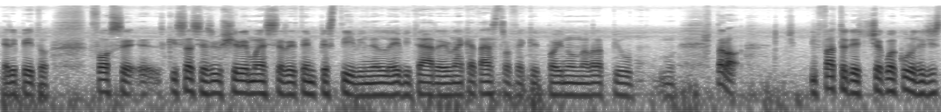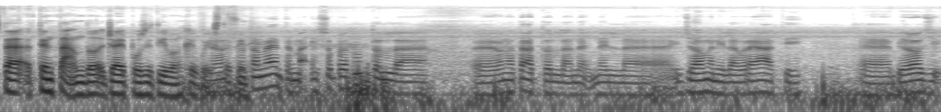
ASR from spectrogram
e ripeto, forse eh, chissà se riusciremo a essere tempestivi nell'evitare una catastrofe che poi non avrà più... però il fatto che c'è qualcuno che ci sta tentando già è positivo anche questo. Assolutamente, quindi. ma soprattutto il, eh, ho notato il, nel, i giovani laureati eh, biologi,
